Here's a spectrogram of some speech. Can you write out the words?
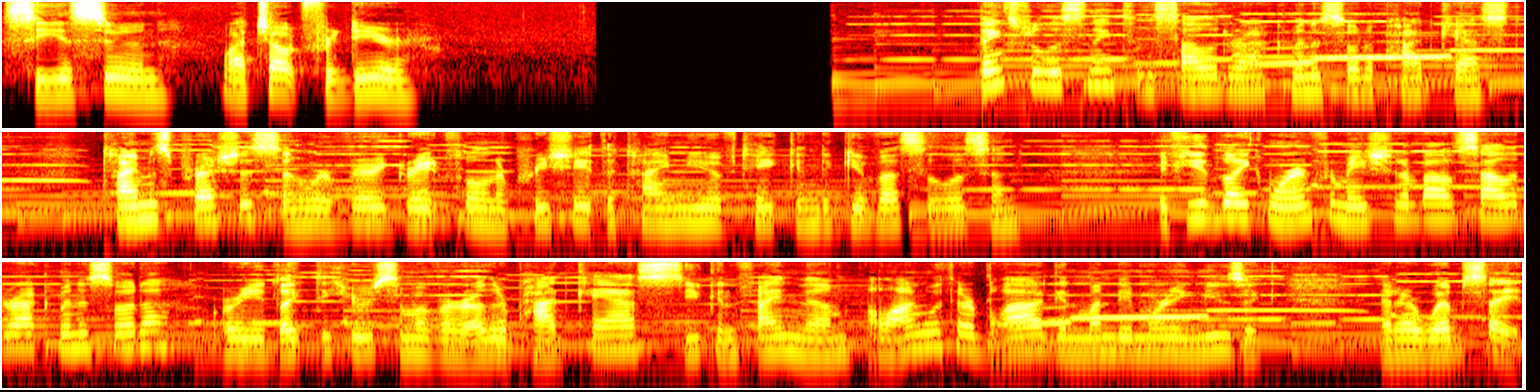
See you soon. Watch out for deer. Thanks for listening to the Solid Rock Minnesota podcast. Time is precious, and we're very grateful and appreciate the time you have taken to give us a listen. If you'd like more information about Solid Rock, Minnesota, or you'd like to hear some of our other podcasts, you can find them along with our blog and Monday morning music at our website,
